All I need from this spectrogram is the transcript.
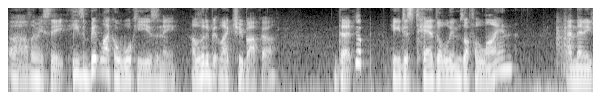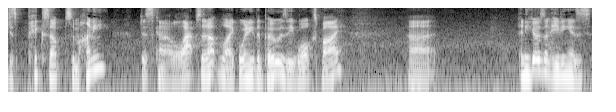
Oh, let me see. He's a bit like a Wookiee, isn't he? A little bit like Chewbacca. That Yep. he could just tear the limbs off a lion, and then he just picks up some honey, just kind of laps it up like Winnie the Pooh as he walks by. Uh, and he goes on eating as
